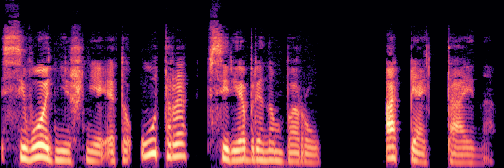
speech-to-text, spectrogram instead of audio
сегодняшнее это утро в Серебряном Бару. Опять тайна.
